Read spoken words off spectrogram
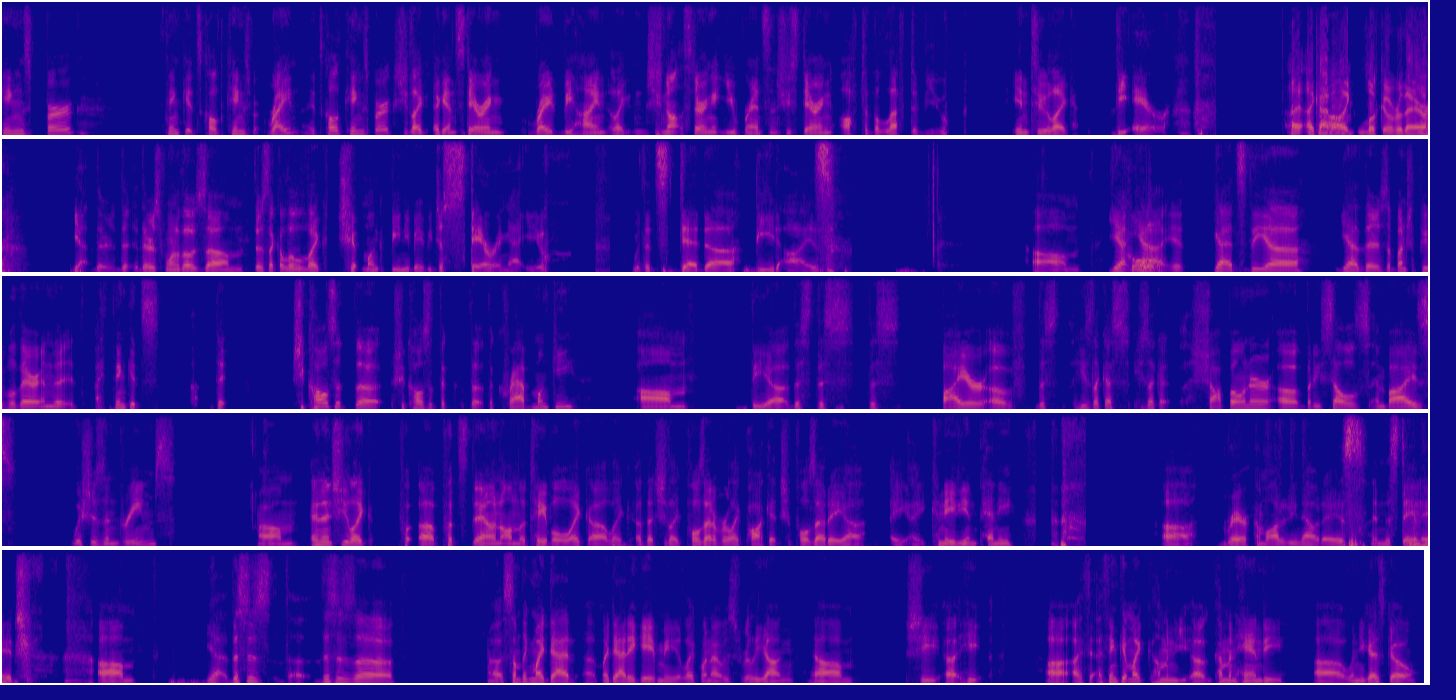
Kingsburg. I think it's called Kingsburg, right? It's called Kingsburg. She's like again staring right behind, like she's not staring at you, Branson. She's staring off to the left of you, into like the air. I, I kind of Um, like look over there. Yeah, there, there there's one of those. Um, there's like a little like chipmunk beanie baby just staring at you with its dead uh, bead eyes. Um, yeah, yeah, it yeah, it's the uh, yeah. There's a bunch of people there, and the, it, I think it's the she calls it the she calls it the the, the crab monkey. Um, the uh, this this this buyer of this he's like a he's like a shop owner, uh, but he sells and buys wishes and dreams. Um, and then she like pu- uh, puts down on the table like uh like uh, that she like pulls out of her like pocket. She pulls out a uh, a, a Canadian penny. uh, rare commodity nowadays in this day and Mhm. age. Um, yeah, this is the, this is uh, uh, something my dad uh, my daddy gave me like when I was really young. Um, she uh, he uh, I, th- I think it might come in uh, come in handy uh, when you guys go.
